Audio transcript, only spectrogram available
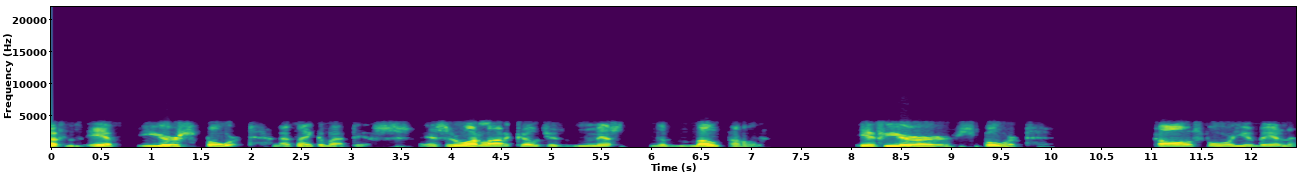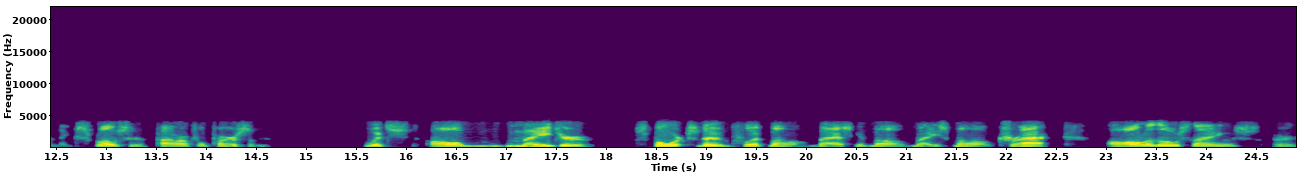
if if your sport, now think about this. This is what a lot of coaches miss the boat on. If your sport calls for you being an explosive, powerful person, which all major sports do football, basketball, baseball, track, all of those things are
